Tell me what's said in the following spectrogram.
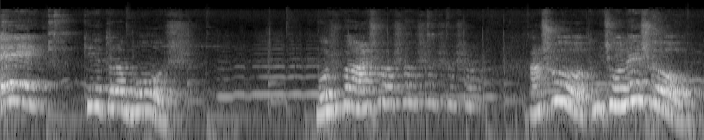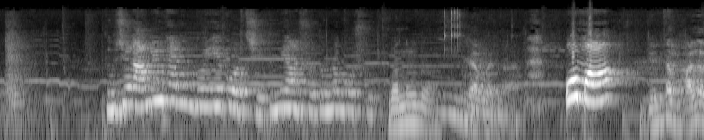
এই কি রে তোরা বস? বসবা আসো আসো আসো আসো আসো। আসো তুমি চলে এসো। তুমি চলে আমিও কেমন ইয়ে করছি তুমি আসো তোমরা বসো। বন্ধ যাবে না ও মা! ডিমটা ভাজা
